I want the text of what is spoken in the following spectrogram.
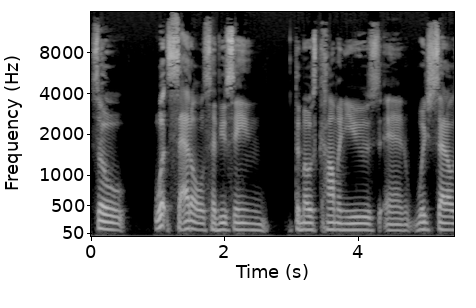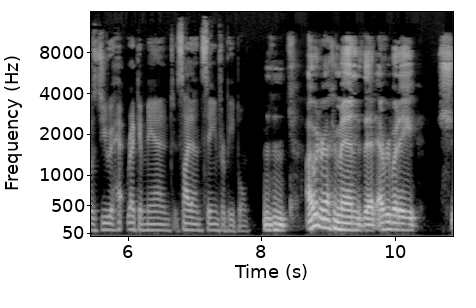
So, what saddles have you seen the most common used, and which saddles do you ha- recommend sight unseen for people? hmm I would recommend that everybody sh-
